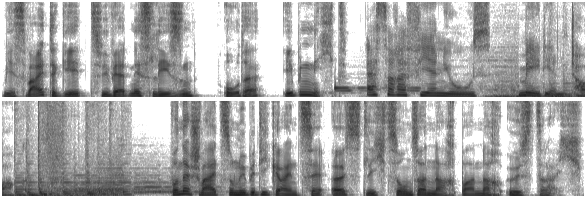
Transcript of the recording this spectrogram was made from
Wie es weitergeht, wir werden es lesen oder eben nicht. SRF 4 News Medientalk. Von der Schweiz nun über die Grenze östlich zu unseren Nachbarn nach Österreich.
